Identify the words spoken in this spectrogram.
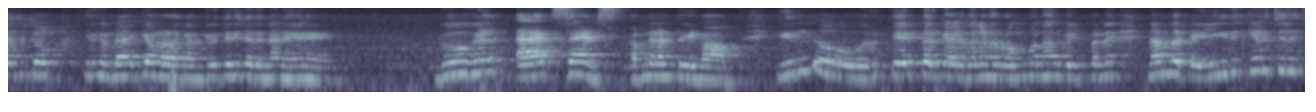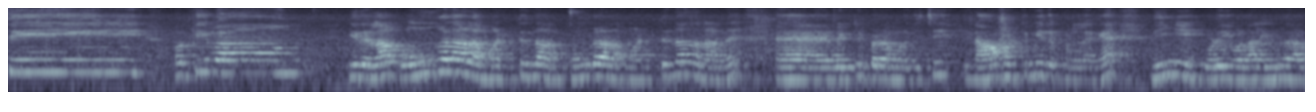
அச்சோ இருங்க பேக் கேமரா காமிக்கிறது தெரியுது அது என்னன்னு. கூகுள் ஆட்ஸ் அப்படின்னு என்னன்னு தெரியுமா? இந்த ஒரு பேப்பருக்காக தாங்க நான் ரொம்ப நாள் வெயிட் பண்ணேன். நம்ம கையில் இது கிடைச்சிருச்சு. ஓகேவா இதெல்லாம் உங்களால் மட்டும்தான் உங்களால் மட்டும்தான் நான் வெற்றி பெற முடிஞ்சிச்சு. நான் மட்டுமே இதை பண்ணலைங்க. நீங்கள் என் கூட இவ்வளோ நாள் இருந்தனால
